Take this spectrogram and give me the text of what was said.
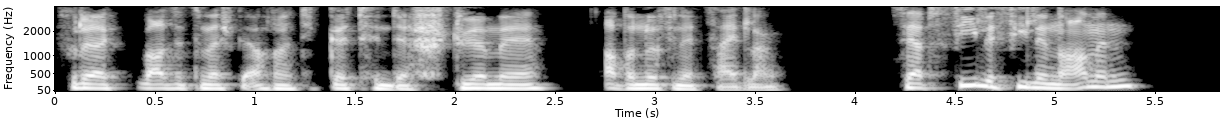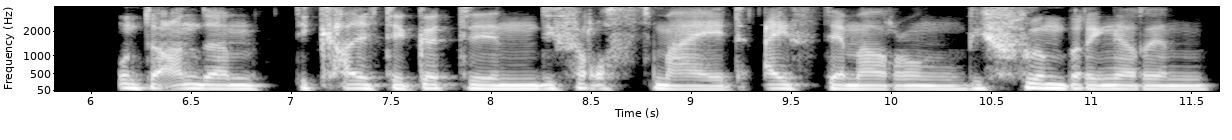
Früher war sie zum Beispiel auch noch die Göttin der Stürme, aber nur für eine Zeit lang. Sie hat viele, viele Namen, unter anderem die kalte Göttin, die Frostmaid, Eisdämmerung, die Sturmbringerin.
